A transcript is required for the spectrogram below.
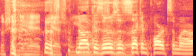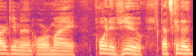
don't shake your head. Yes, when No, you're on because there's a right? second part to my argument or my point of view that's gonna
